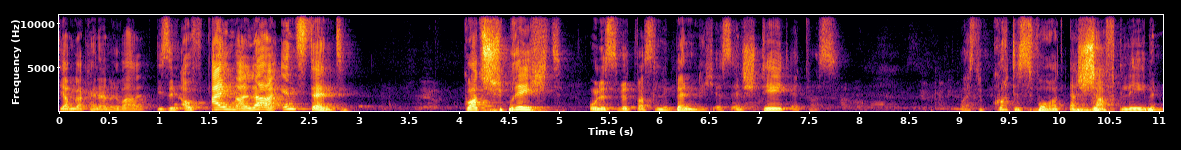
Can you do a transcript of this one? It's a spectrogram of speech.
die haben gar keine andere Wahl. Die sind auf einmal da, instant. Gott spricht und es wird was lebendig, es entsteht etwas. Weißt du, Gottes Wort erschafft Leben.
